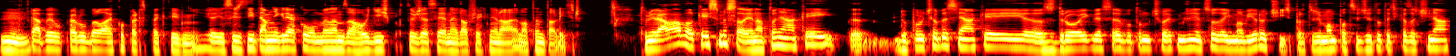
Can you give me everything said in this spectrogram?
hmm. která by opravdu byla jako perspektivní. Že jestli si tam někde jako omylem zahodíš, protože si je nedal všechny na, na ten talíř. To mi dává velký smysl. Je na to nějaký, eh, doporučil bys nějaký eh, zdroj, kde se o tom člověk může něco zajímavého dočíst, protože mám pocit, že to teďka začíná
